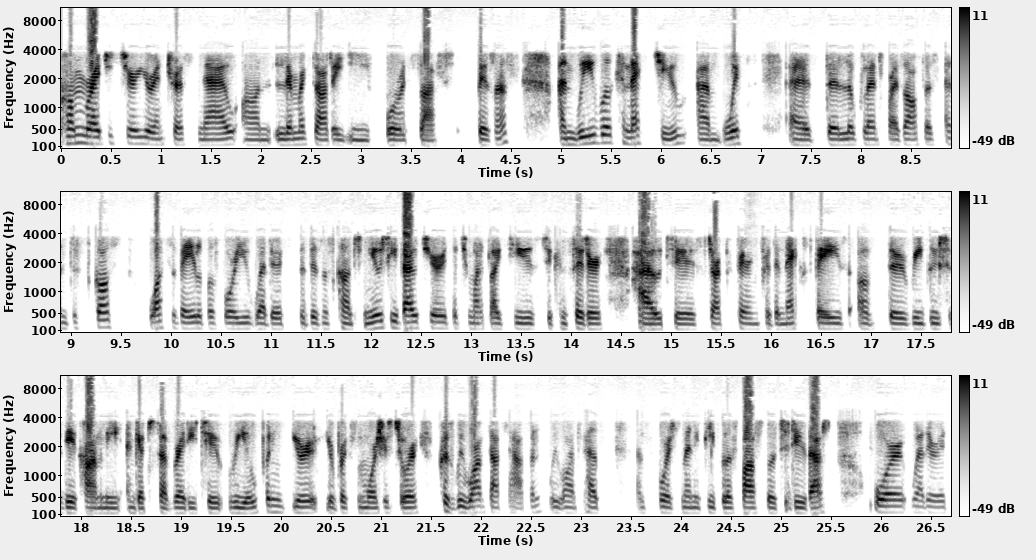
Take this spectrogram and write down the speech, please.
come register your interest now on limerick.ie forward slash business, and we will connect you um, with uh, the local enterprise office and discuss what's available for you, whether it's the business continuity voucher that you might like to use to consider how to start preparing for the next phase of the reboot of the economy and get yourself ready to reopen your, your bricks and mortar store, because we want that to happen. We want to help and support as many people as possible to do that. Or whether it's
